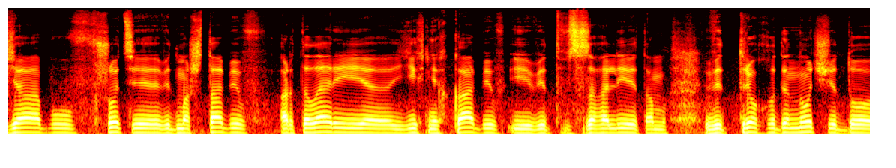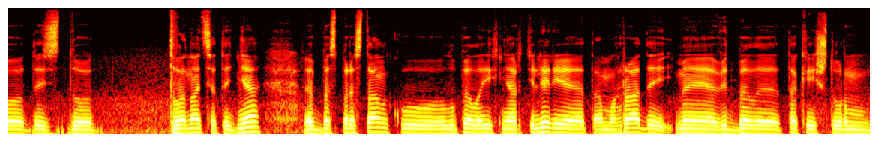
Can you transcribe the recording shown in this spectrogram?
я був в шоці від масштабів артилерії, їхніх кабів і від взагалі там від трьох годин ночі до десь до 12 дня е, без перестанку лупила їхня артилерія, там гради. Ми відбили такий штурм.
